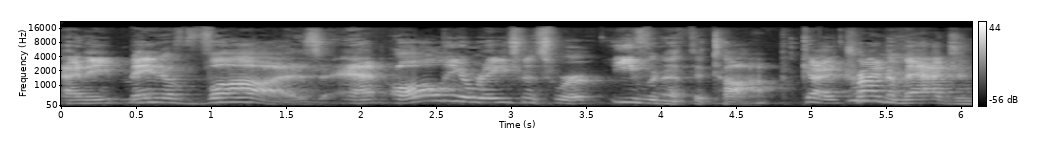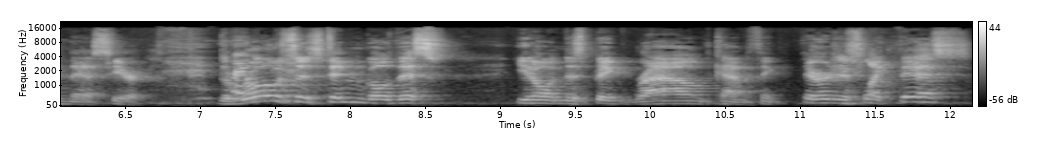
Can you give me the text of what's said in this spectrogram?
and he made a vase, and all the arrangements were even at the top. Okay, try and imagine this here. The roses didn't go this, you know, in this big round kind of thing. They were just like this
